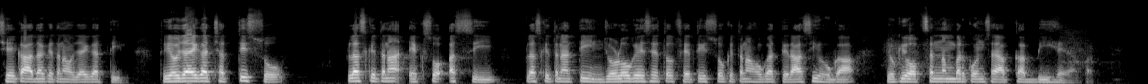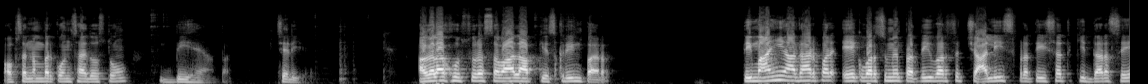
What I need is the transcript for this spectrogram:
छह का आधा कितना हो जाएगा? तीन। तो ये हो जाएगा छत्तीस सौ प्लस कितना? एक सौ अस्सी प्लस कितना? तीन। जोड़ोगे इसे तो सैंतीस सौ कितना होगा? तिरासी होगा, जो कि ऑप्शन नंबर कौन सा है? आपका बी है यहाँ पर। ऑप्शन नंबर कौन सा है दोस्तों? बी है यहाँ पर। चलिए। अगला खूबसूरत सवाल आपकी स्क्रीन पर तिमाही आधार पर एक वर्ष में प्रति वर्ष 40 प्रतिशत की दर से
